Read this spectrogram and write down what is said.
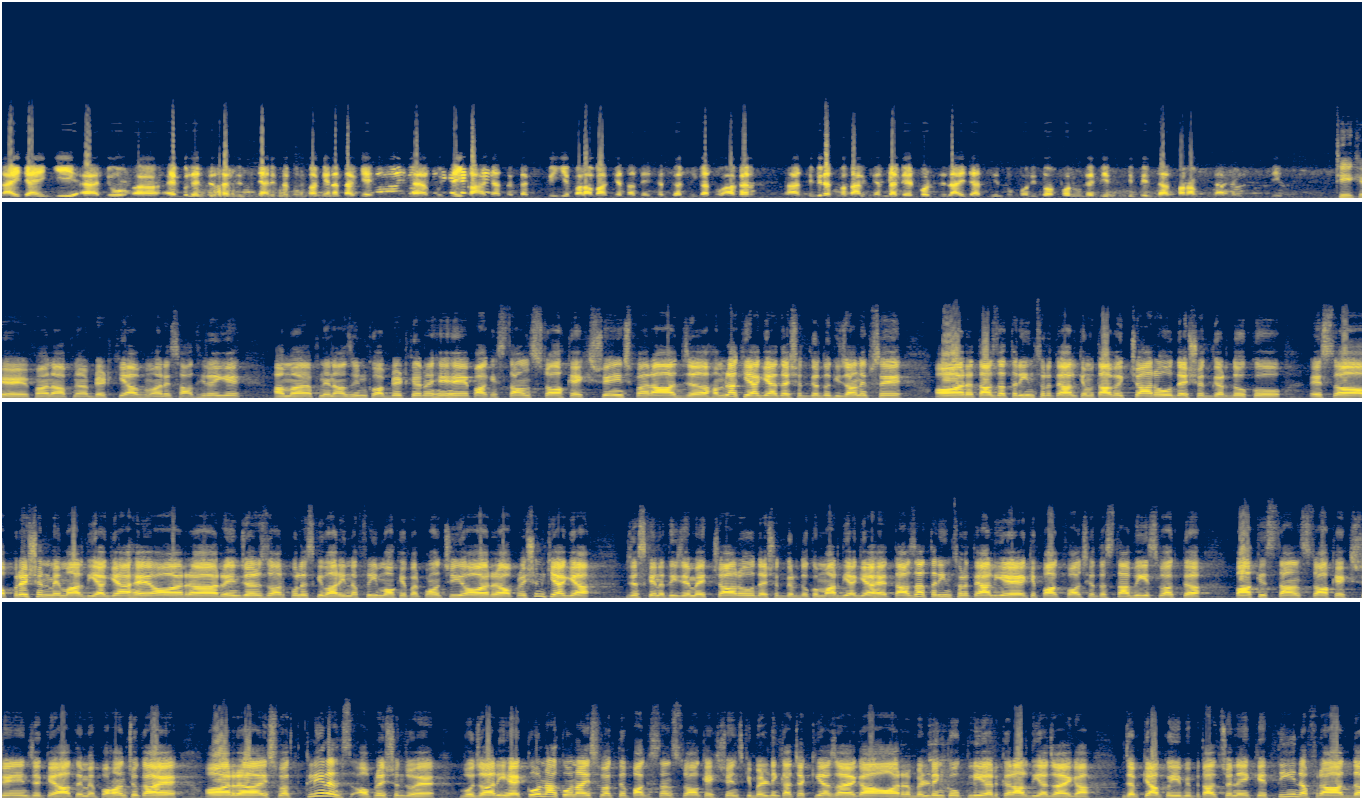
لائی جائیں گی جو ایمبولینس سروس کی جانب سے، تو ان کا کہنا تھا کہ کچھ نہیں کہا جا سکتا کیونکہ یہ بڑا واقعہ تھا، دہشت گردی کا۔ تو اگر سول اسپتال کے اندر ڈیڈ باڈیز لائی جاتی ہیں تو فوری طور پر انہیں بھی اس کی امداد فراہم کی جا سکتی جی۔ ٹھیک ہے عرفان آپ نے اپڈیٹ کیا، آپ ہمارے ساتھ ہی رہیے۔ ہم اپنے ناظرین کو اپڈیٹ کر رہے ہیں، پاکستان سٹاک ایکسچینج پر آج حملہ کیا گیا دہشت گردوں کی جانب سے اور تازہ ترین صورتحال کے مطابق چاروں دہشت گردوں کو اس آپریشن میں مار دیا گیا ہے اور رینجرز اور پولیس کی بھاری نفری موقع پر پہنچی اور آپریشن کیا گیا۔ جس کے نتیجے میں چاروں دہشت گردوں کو مار دیا گیا ہے۔ تازہ ترین صورتحال یہ ہے کہ پاک فوج کا دستہ بھی اس وقت پاکستان سٹاک ایکسچینج کے ہاتھے میں پہنچ چکا ہے اور اس وقت کلیئرنس آپریشن جو ہے وہ جاری ہے۔ کونا کونا اس وقت پاکستان سٹاک ایکسچینج کی بلڈنگ کا چیک کیا جائے گا اور بلڈنگ کو کلیئر قرار دیا جائے گا۔ جبکہ آپ کو یہ بھی بتا چلیں کہ تین افراد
